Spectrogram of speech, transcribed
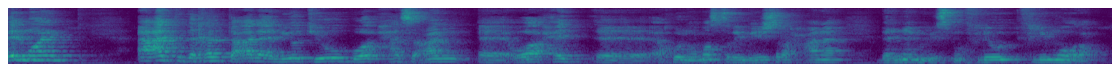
المهم قعدت دخلت على اليوتيوب وابحث عن واحد أخونا مصري بيشرح عن برنامج اسمه فليمورا.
